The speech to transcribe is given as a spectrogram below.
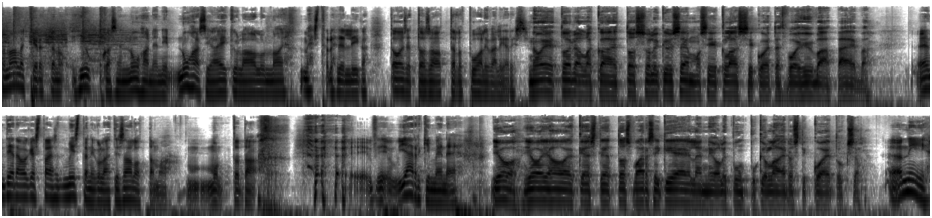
Jos on allekirjoittanut hiukkasen nuhanen, niin nuhasia ei kyllä ollut noin mestareiden liiga toiset osaottelut puolivälierissä. No ei todellakaan, että tuossa oli kyllä semmosia klassikoita, että voi hyvää päivää. En tiedä oikeastaan, että mistä niin lähtisi aloittamaan, mutta tota, järki menee. Joo, joo ihan oikeasti, että tuossa varsinkin eilen niin oli pumppu kyllä aidosti koetuksella. Ja niin,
